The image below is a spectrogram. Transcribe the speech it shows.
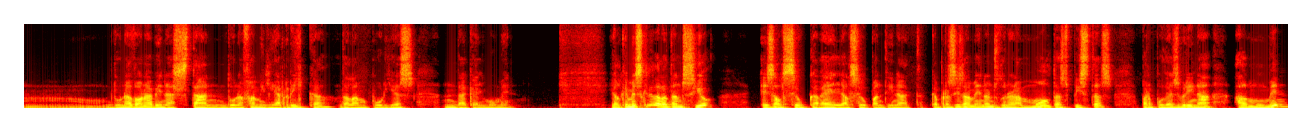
mm, d'una dona benestant, d'una família rica de l'Empúries d'aquell moment. I el que més crida l'atenció és el seu cabell, el seu pentinat, que precisament ens donarà moltes pistes per poder esbrinar el moment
